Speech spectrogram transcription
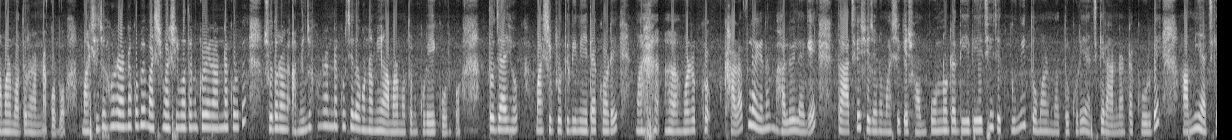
আমার মতো রান্না করব। মাসি যখন রান্না করবে, মাসি মাসির মতন করে রান্না করবে। সুতরাং আমি যখন রান্না করছি, তখন আমি আমার মতন করেই করব। তো যাই হোক, মাসি প্রতিদিনই এটা করে। আমারও খুব খারাপ লাগে না, ভালোই লাগে। তো আজকে সেজন্য মাসিকে সম্পূর্ণটা দিয়ে দিয়েছি যে, তুমি তোমার মতো করে আজকে রান্নাটা করবে। আমি আজকে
